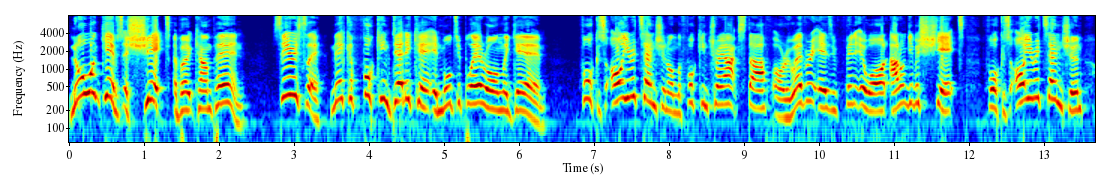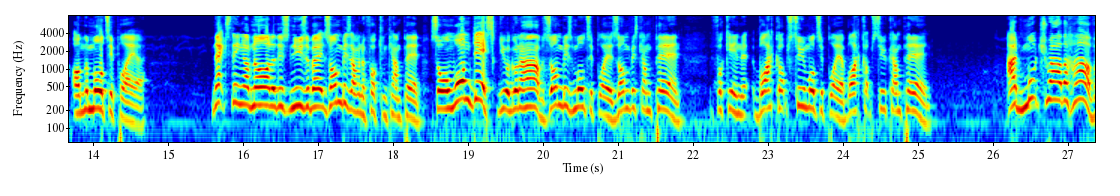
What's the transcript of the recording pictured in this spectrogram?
no one gives a shit about campaign. Seriously, make a fucking dedicated multiplayer only game. Focus all your attention on the fucking Treyarch staff or whoever it is, Infinity Ward. I don't give a shit. Focus all your attention on the multiplayer. Next thing I've know, there's news about zombies having a fucking campaign. So on one disc, you are going to have zombies multiplayer, zombies campaign, fucking Black Ops 2 multiplayer, Black Ops 2 campaign. I'd much rather have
